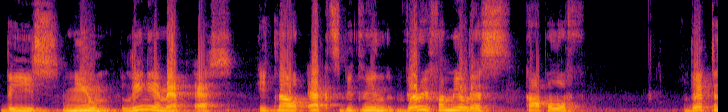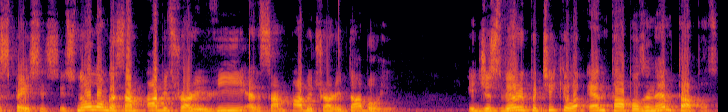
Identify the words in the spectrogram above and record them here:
this new linear map S, it now acts between very familiar couple of vector spaces. It's no longer some arbitrary V and some arbitrary W. It's just very particular n tuples and m tuples.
